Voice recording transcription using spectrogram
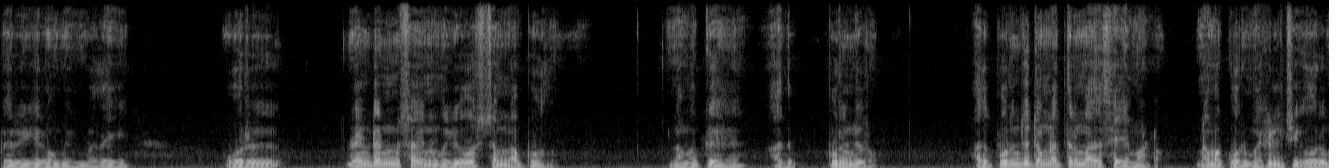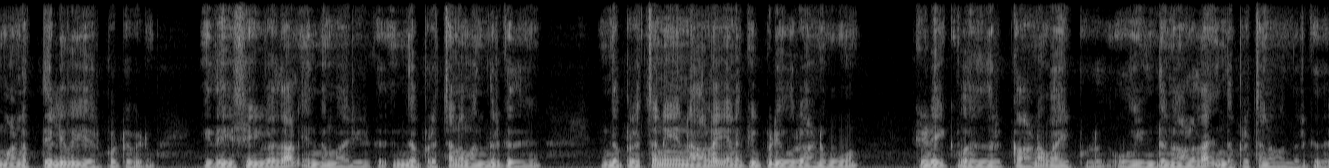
பெறுகிறோம் என்பதை ஒரு ரெண்டு நிமிஷம் நம்ம யோசித்தோம்னா போதும். நமக்கு அது புரிஞ்சிடும் அது புரிஞ்சிட்டோம்னா திரும்ப அதை செய்ய மாட்டோம். நமக்கு ஒரு மகிழ்ச்சி ஒரு மன தெளிவு ஏற்பட்டுவிடும். இதை செய்வதால் இந்த மாதிரி இருக்குது. இந்த பிரச்சனை வந்திருக்குது. இந்த பிரச்சனையினால் எனக்கு இப்படி ஒரு அனுபவம் கிடைப்பதற்கான வாய்ப்பு உள்ளது ஓ இதனால தான் இந்த பிரச்சனை வந்திருக்குது.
